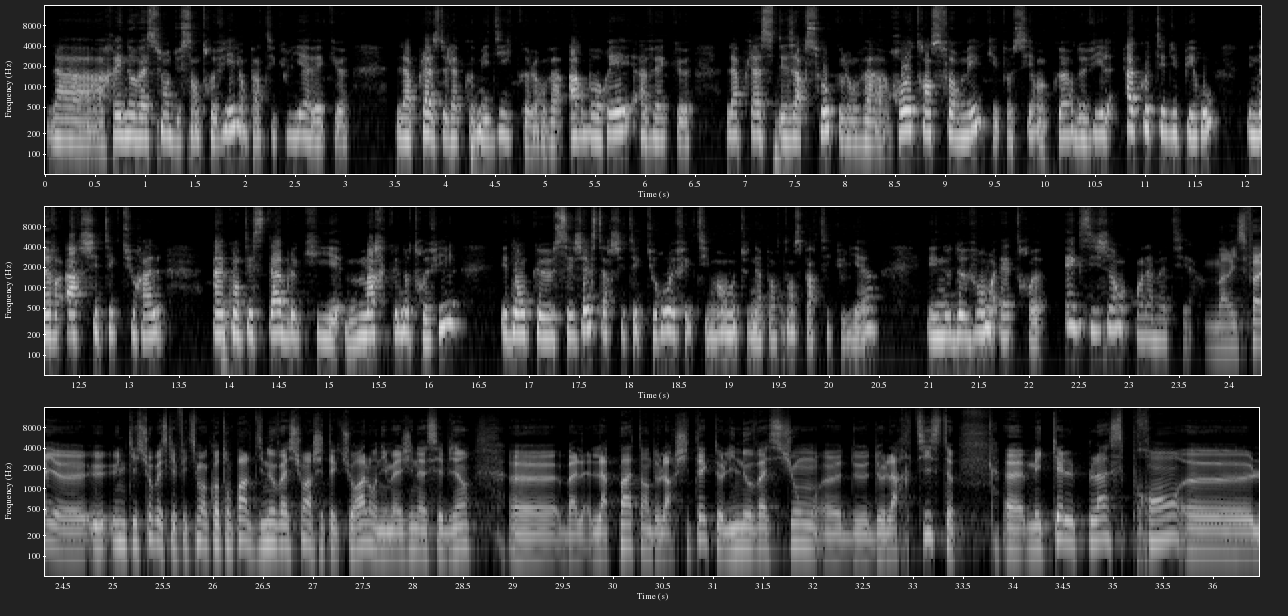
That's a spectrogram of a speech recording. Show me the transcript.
la rénovation du centre-ville, en particulier avec euh, la place de la comédie que l'on va arborer avec euh, la place des arceaux que l'on va retransformer, qui est aussi en cœur de ville à côté du Pérou, une œuvre architecturale incontestable qui marque notre ville. Et donc euh, ces gestes architecturaux, effectivement, ont une importance particulière et nous devons être exigeants en la matière. Maris Fay, euh, une question, parce qu'effectivement, quand on parle d'innovation architecturale, on imagine assez bien euh, bah, la patte hein, de l'architecte, l'innovation de, l'artiste, mais quelle place prend le,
